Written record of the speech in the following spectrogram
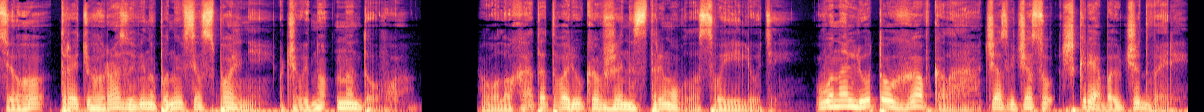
Цього третього разу він опинився в спальні, очевидно, надовго. Волохата тварюка вже не стримувала своєї люті. Вона люто гавкала, час від часу шкрябаючи двері.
